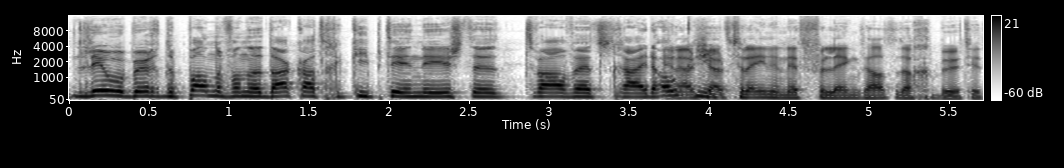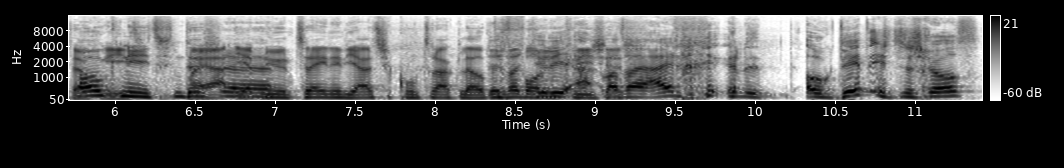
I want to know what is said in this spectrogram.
Leeuwenburg de pannen van het dak had gekiept in de eerste twaalf wedstrijden, en ook als jouw niet. trainer net verlengd had, dan gebeurt dit ook, Ook niet. niet. Maar Dus, ja, je hebt eh, nu een trainer die uit zijn contract loopt. Dus wat jullie, wat wij eigenlijk, ook dit is de schuld.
